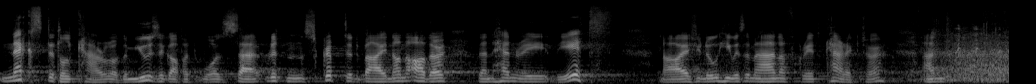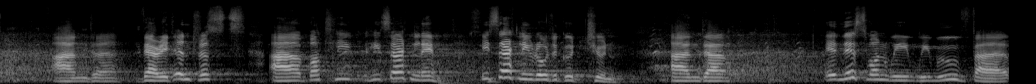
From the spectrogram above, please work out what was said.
next little carol, or the music of it, was uh, written, scripted by none other than Henry VIII. Now, as you know, he was a man of great character and, and uh, varied interests, uh, but he, he, certainly, he certainly wrote a good tune. And uh, in this one, we, we move uh,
